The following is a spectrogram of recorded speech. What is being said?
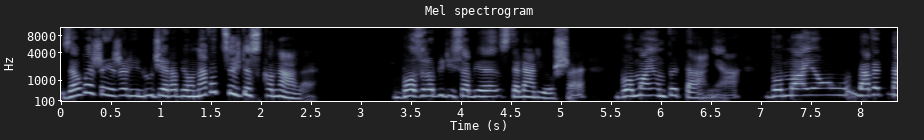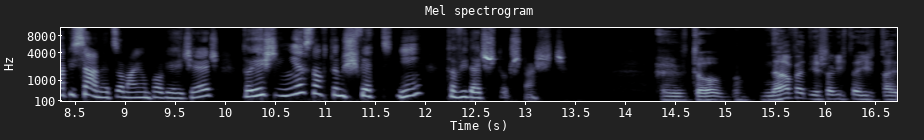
zauważ, że jeżeli ludzie robią nawet coś doskonale, bo zrobili sobie scenariusze, bo mają pytania, bo mają nawet napisane, co mają powiedzieć, to jeśli nie są w tym świetni, to widać sztuczność. Y, to nawet jeżeli tej, tej,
